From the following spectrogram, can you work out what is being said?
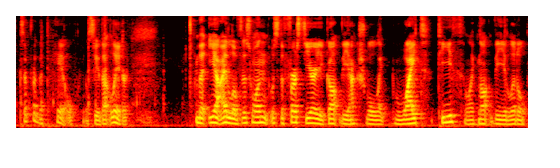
except for the tail. You'll see that later. But yeah, I love this one. It was the first year you got the actual, like, white teeth, like, not the little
